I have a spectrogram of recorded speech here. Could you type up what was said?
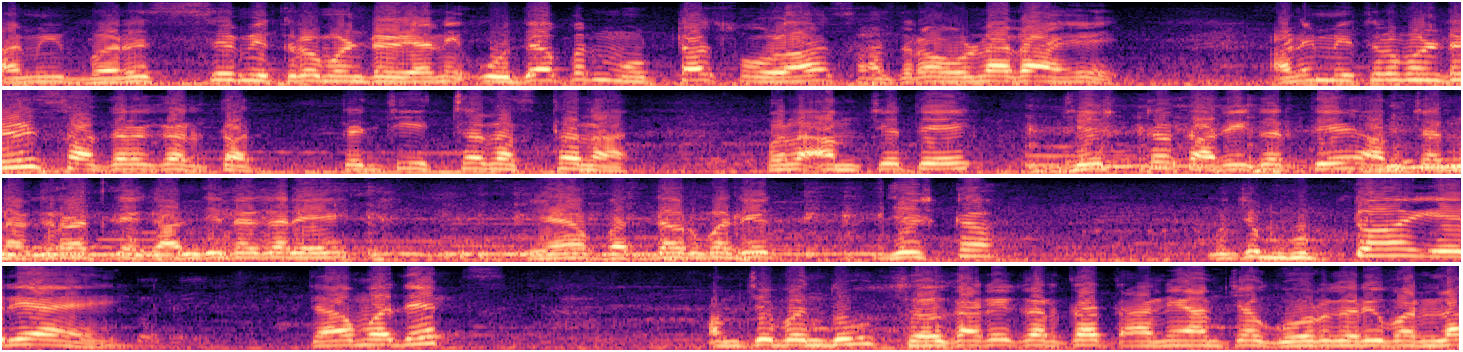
आम्ही बरेचसे मित्रमंडळी आणि उद्या पण मोठा सोहळा साजरा होणार आहे. आणि मित्रमंडळीच साजरा करतात. त्यांची इच्छा नसताना. पण आमचे ते ज्येष्ठ कार्यकर्ते आमच्या नगरातले गांधीनगर आहे. या बद्दारमध्ये ज्येष्ठ म्हणजे मोठं एरिया आहे. त्यामध्येच आमचे बंधू सहकार्य करतात आणि आमच्या गोरगरिबांना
